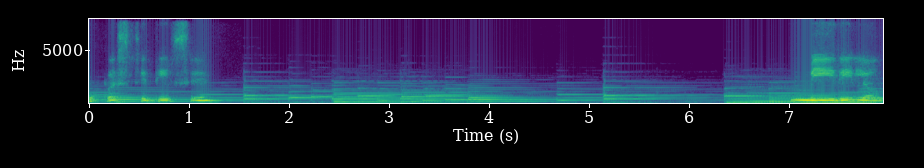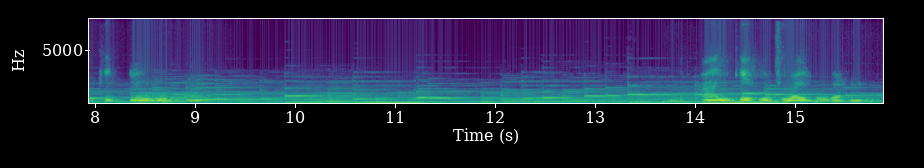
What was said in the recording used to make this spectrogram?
उपस्थिति से मेरे लौकिक लोगों का। भाग्य उज्जवल हो रहा है।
